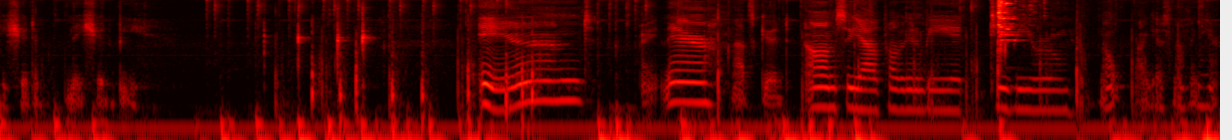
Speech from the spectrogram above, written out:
they should they should be. And right there, that's good. Um, so yeah, probably gonna be a TV room. Nope, I guess nothing here.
